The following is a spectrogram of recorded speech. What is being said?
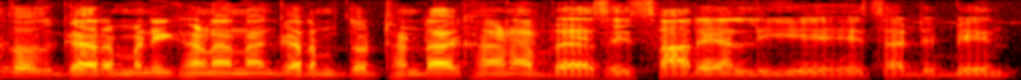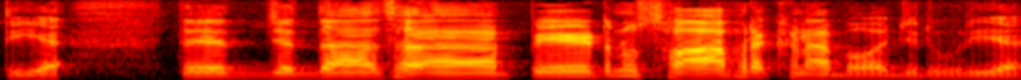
ਤੋਂ ਗਰਮ ਨਹੀਂ ਖਾਣਾ ਨਾ ਗਰਮ ਤੋਂ ਠੰਡਾ ਖਾਣਾ ਵੈਸੇ ਹੀ ਸਾਰਿਆਂ ਲਈ ਇਹ ਸਾਡੀ ਬੇਨਤੀ ਹੈ। ਤੇ ਜਿੱਦਾਂ ਪੇਟ ਨੂੰ ਸਾਫ਼ ਰੱਖਣਾ ਬਹੁਤ ਜ਼ਰੂਰੀ ਹੈ।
